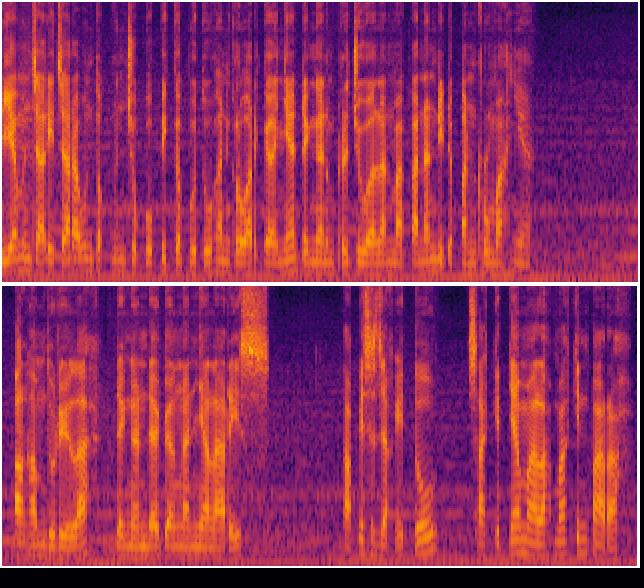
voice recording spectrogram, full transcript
Dia mencari cara untuk mencukupi kebutuhan keluarganya dengan berjualan makanan di depan rumahnya. Alhamdulillah, dengan dagangannya laris. Tapi sejak itu, sakitnya malah makin parah.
